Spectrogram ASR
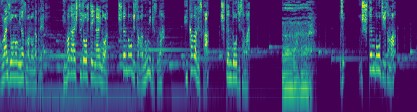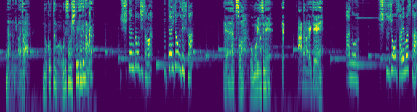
ご来場の皆様の中で、未だ出場していないのは、主天童子様のみですが、いかがですか？主天童子様。ああ、主天童子様？なのにまだ、残ったのは俺様一人だけなのか。主天童子様大丈夫ですか？いや、くそ、思い出せねえ。頭が痛い。あの、出場されますか？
